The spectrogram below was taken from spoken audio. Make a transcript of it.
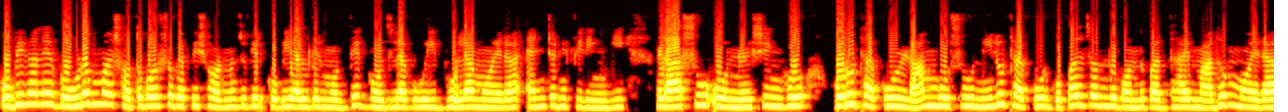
কবিগানের গৌরবময় শতবর্ষব্যাপী স্বর্ণযুগের কবিয়ালদের মধ্যে গোজলা গুই, ভোলা ময়রা, অ্যান্টনি ফিরিঙ্গি, রাসু ও নৃসিংহ, হরু ঠাকুর, রাম বসু, নীলু ঠাকুর, গোপালচন্দ্র বন্দ্যোপাধ্যায়, মাধব ময়রা,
